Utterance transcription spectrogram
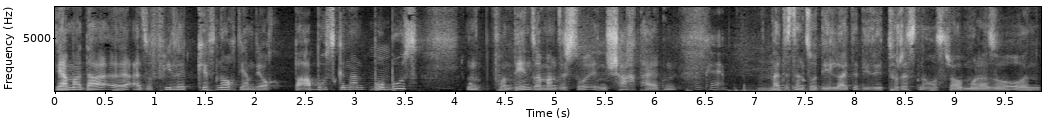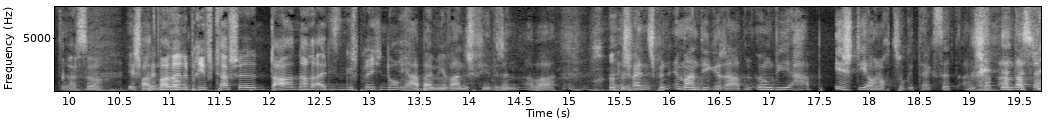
Die haben ja da, äh, also viele kiffen auch, die haben die auch Babus genannt, Bobus. Und von denen soll man sich so in Schacht halten, Okay. weil das sind so die Leute, die die Touristen ausrauben oder so. Und, äh, Ach so. Ich war bin war deine Brieftasche da nach all diesen Gesprächen noch? Ja, bei mir war nicht viel drin, aber ich weiß nicht, ich bin immer an die geraten. Irgendwie habe ich die auch noch zugetextet, anstatt andersrum.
